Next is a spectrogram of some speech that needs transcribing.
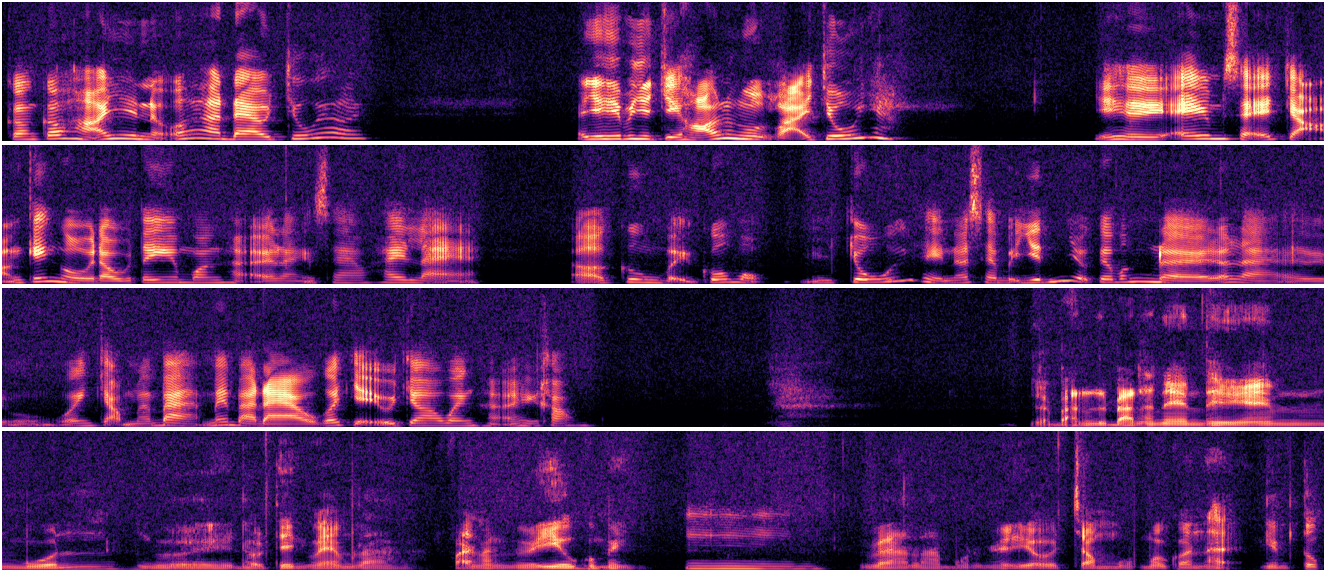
còn câu hỏi gì nữa ha? Đào chuối ơi. À, vậy thì bây giờ chị hỏi ngược lại chuối nha. Vậy thì em sẽ chọn cái người đầu tiên em quan hệ là sao? Hay là ở cương vị của một chuối thì nó sẽ bị dính vô cái vấn đề đó là quan trọng là bà mấy bà đào có chịu cho quan hệ hay không dạ, bản bản thân em thì em muốn người đầu tiên của em là phải là người yêu của mình ừ. và là một người yêu trong một mối quan hệ nghiêm túc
